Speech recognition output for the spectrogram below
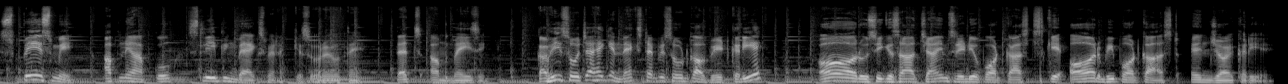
स्पेस में अपने आप को स्लीपिंग बैग्स में रख के सो रहे होते हैं। दैट्स अमेजिंग कभी सोचा है कि नेक्स्ट एपिसोड का वेट करिए? और उसी के साथ चाइम्स रेडियो पॉडकास्ट के और भी पॉडकास्ट एंजॉय करिए।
